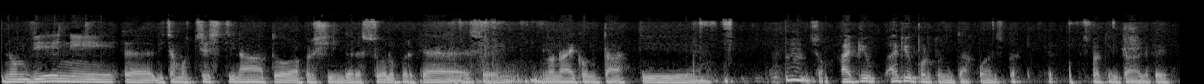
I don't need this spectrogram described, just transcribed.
Non vieni eh, diciamo cestinato a prescindere solo perché se non hai contatti, mm. insomma, hai più, hai più opportunità qua rispetto, rispetto all'Italia. Credo.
